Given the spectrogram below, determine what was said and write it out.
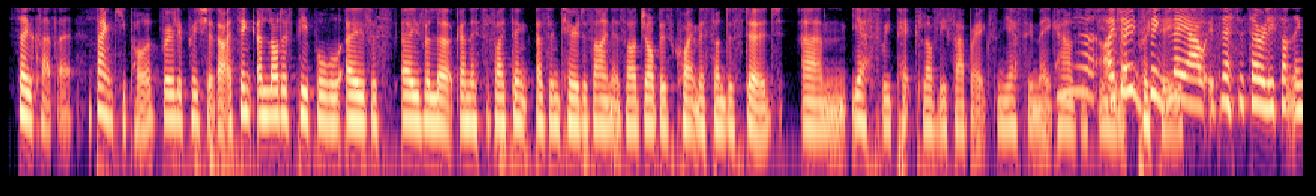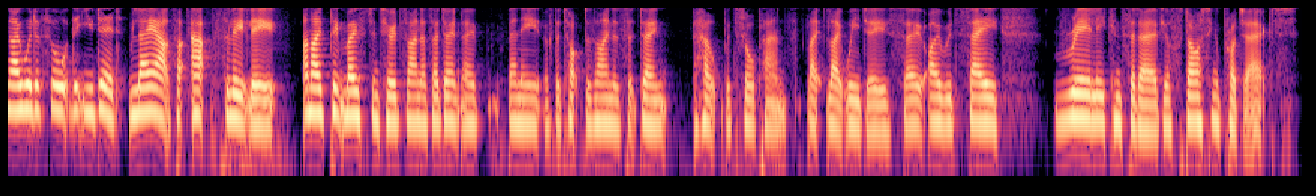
so clever. Thank you, Paul. I really appreciate that. I think a lot of people will over, overlook, and this is, I think, as interior designers, our job is quite misunderstood. Um, yes, we pick lovely fabrics, and yes, we make houses. Yeah, I don't think layout is necessarily something I would have thought that you did. layouts are absolutely, and I think most interior designers. I don't know many of the top designers that don't help with floor plans like like we do. So I would say, really consider if you're starting a project,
